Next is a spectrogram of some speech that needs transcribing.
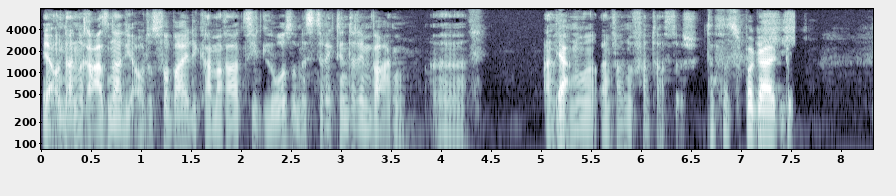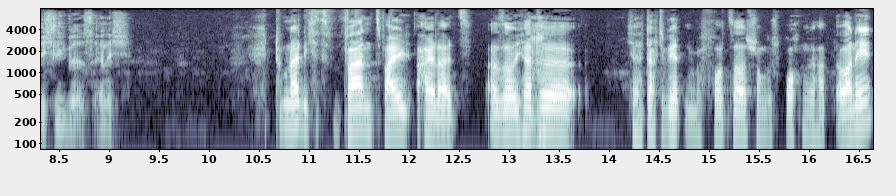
ja, und dann rasen da die Autos vorbei, die Kamera zieht los und ist direkt hinter dem Wagen. Äh, einfach Ja. nur, einfach nur fantastisch. Das ist super geil. Ich, ich, ich liebe es, ehrlich. Tut mir leid, ich, es waren zwei Highlights. Also ich hatte, ich dachte, wir hätten über Forza schon gesprochen gehabt. Aber nee,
